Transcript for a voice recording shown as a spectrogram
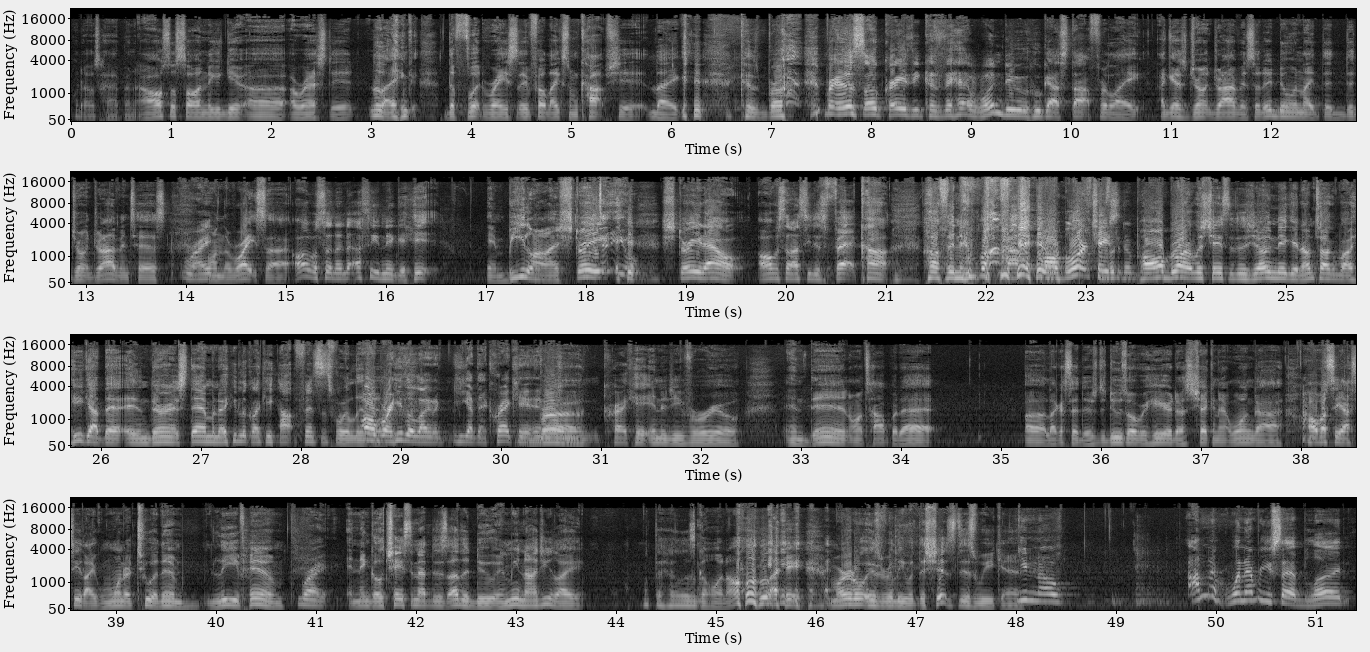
What else happened? I also saw a nigga get uh, arrested. Like the foot race, it felt like some cop shit. Like, cause bro, bro, it was so crazy. Cause they had one dude who got stopped for like, I guess drunk driving. So they're doing like the the drunk driving test Right. on the right side. All of a sudden, I see a nigga hit and beeline straight, straight out. All of a sudden, I see this fat cop huffing and puffing. Paul Blart chasing him. Paul Blart was chasing this young nigga, and I'm talking about he got that endurance stamina. He looked like he hopped fences for a living. Oh, bro, he looked like he got that crackhead energy. Bruh, crackhead energy for real. And then on top of that, uh, like I said, there's the dudes over here that's checking that one guy. All of a sudden, I see like one or two of them leave him, Right. and then go chasing after this other dude. And me, Najee, like, what the hell is going on? like, Myrtle is really with the shits this weekend. You know, I never. Whenever you said blood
